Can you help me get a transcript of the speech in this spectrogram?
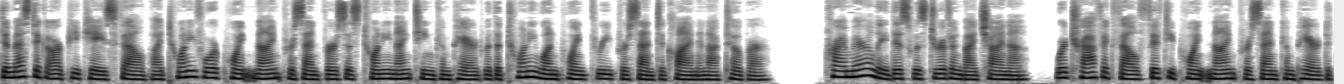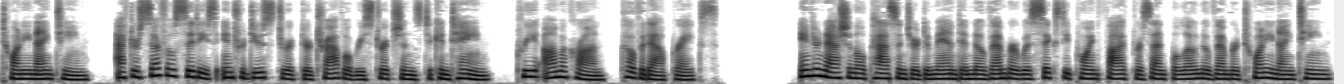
Domestic RPKs fell by 24.9% versus 2019 compared with a 21.3% decline in October. Primarily, this was driven by China, where traffic fell 50.9% compared to 2019, after several cities introduced stricter travel restrictions to contain pre Omicron COVID outbreaks. International passenger demand in November was 60.5% below November 2019,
